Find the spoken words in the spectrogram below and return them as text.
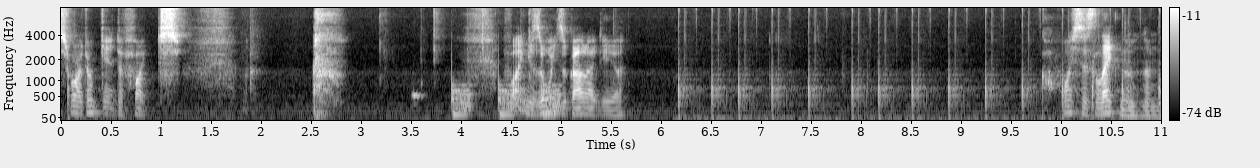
So I don't get into fights. Fighting is always a bad idea. God, why is this leg movement?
